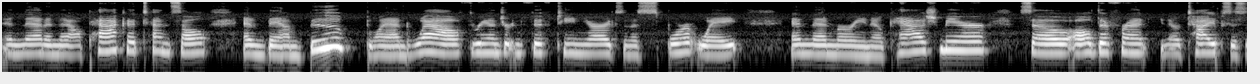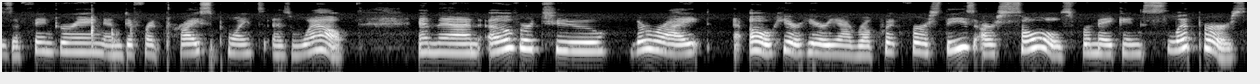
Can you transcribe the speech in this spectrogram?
And then an alpaca tencel and bamboo blend. Wow, 315 yards and a sport weight. And then merino cashmere. So all different, you know, types. This is a fingering and different price points as well. And then over to the right, oh, here, here, yeah, real quick first. These are soles for making slippers,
